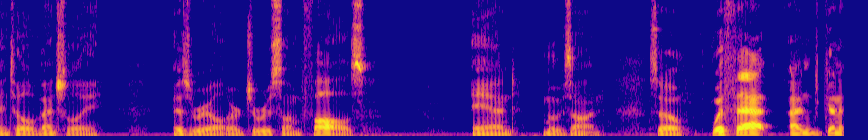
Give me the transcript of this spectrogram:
until eventually Israel or Jerusalem falls and moves on. So with that, I'm gonna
